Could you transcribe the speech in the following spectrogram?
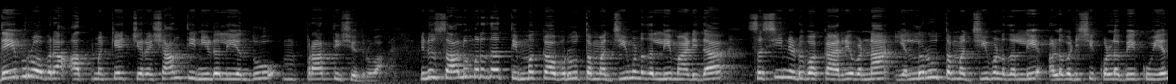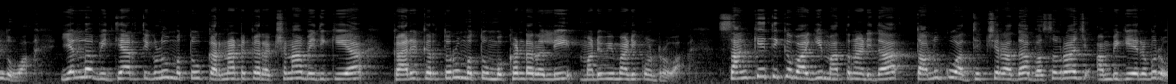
ದೇವರು ಅವರ ಆತ್ಮಕ್ಕೆ ಚಿರಶಾಂತಿ ನೀಡಲಿ ಎಂದು ಪ್ರಾರ್ಥಿಸಿದ್ರುವ. ಇನ್ನು ಸಾಲುಮರದ ತಿಮ್ಮಕ್ಕ ಅವರು ತಮ್ಮ ಜೀವನದಲ್ಲಿ ಮಾಡಿದ ಸಸಿ ನೆಡುವ ಕಾರ್ಯವನ್ನ ಎಲ್ಲರೂ ತಮ್ಮ ಜೀವನದಲ್ಲಿ ಅಳವಡಿಸಿಕೊಳ್ಳಬೇಕು ಎಂದು ಎಲ್ಲ ವಿದ್ಯಾರ್ಥಿಗಳು ಮತ್ತು ಕರ್ನಾಟಕ ರಕ್ಷಣಾ ವೇದಿಕೆಯ ಕಾರ್ಯಕರ್ತರು ಮತ್ತು ಮುಖಂಡರಲ್ಲಿ ಮನವಿ ಮಾಡಿಕೊಂಡ್ರವ. ಸಾಂಕೇತಿಕವಾಗಿ ಮಾತನಾಡಿದ ತಾಲೂಕು ಅಧ್ಯಕ್ಷರಾದ ಬಸವರಾಜ್ ಅಂಬಿಗೇರವರು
